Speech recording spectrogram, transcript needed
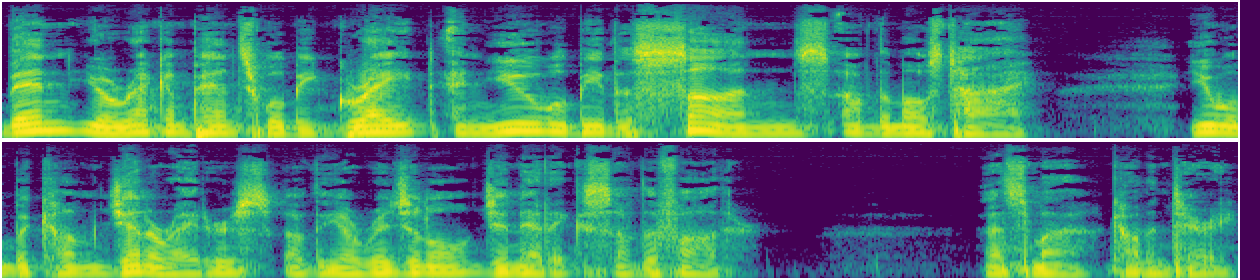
then your recompense will be great and you will be the sons of the Most High. You will become generators of the original genetics of the Father. That's my commentary.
